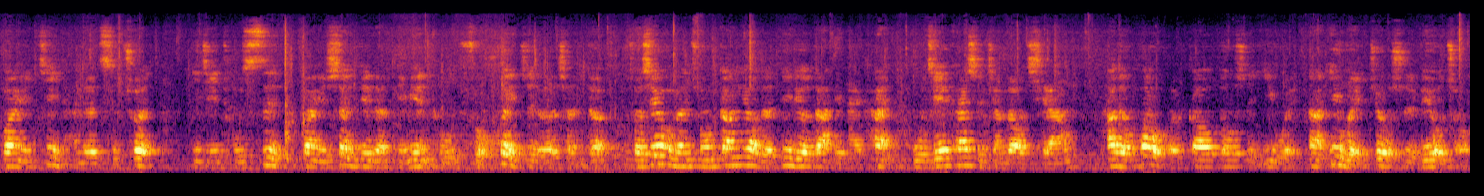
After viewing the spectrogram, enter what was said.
关于祭坛的尺寸。以及图四关于圣殿的平面图所绘制而成的。首先，我们从纲要的第六大点来看，五节开始讲到墙，它的厚和高都是一尾，那一尾就是六轴。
